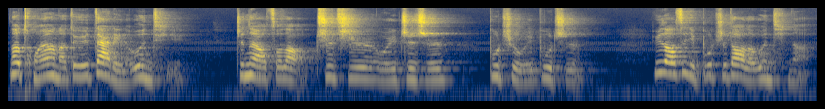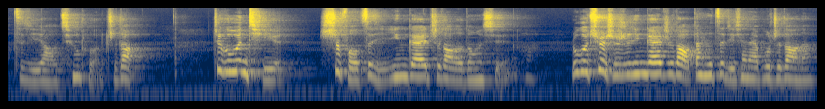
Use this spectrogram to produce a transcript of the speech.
那同样呢，对于代理的问题，真的要做到知之为知之，不知为不知。遇到自己不知道的问题呢，自己要清楚的知道。这个问题是否自己应该知道的东西啊？如果确实是应该知道，但是自己现在不知道呢？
